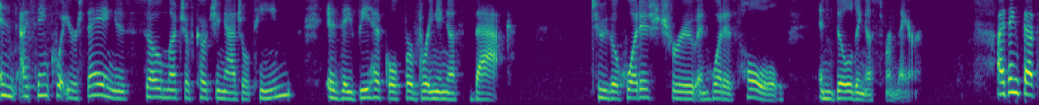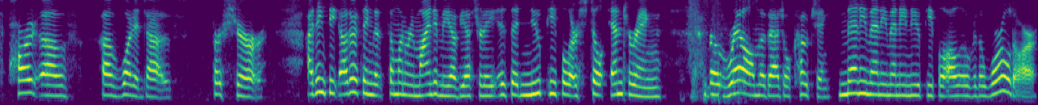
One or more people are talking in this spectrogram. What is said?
And I think what you're saying is so much of coaching agile teams is a vehicle for bringing us back to the what is true and what is whole and building us from there. I think that's part of of what it does, for sure. I think the other thing that someone reminded me of yesterday is that new people are still entering Yes. the realm of agile coaching. Many, many, many new people all over the world are.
